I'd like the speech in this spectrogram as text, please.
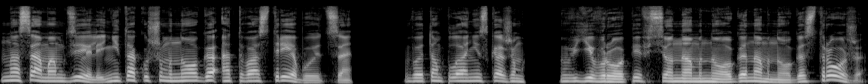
На самом деле не так уж много от вас требуется. В этом плане, скажем, в Европе все намного-намного строже.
